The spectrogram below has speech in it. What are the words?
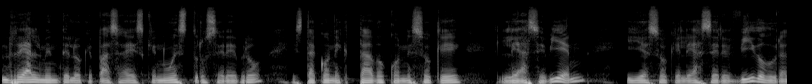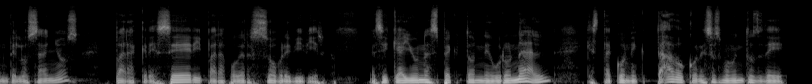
Realmente lo que pasa es que nuestro cerebro está conectado con eso que le hace bien y eso que le ha servido durante los años para crecer y para poder sobrevivir. Así que hay un aspecto neuronal que está conectado con esos momentos de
